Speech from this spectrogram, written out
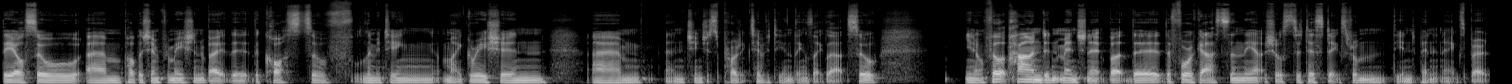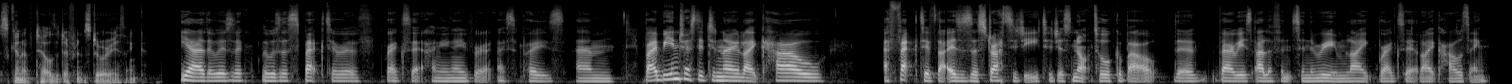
they also um, publish information about the, the costs of limiting migration um, and changes to productivity and things like that. So, you know, Philip Hammond didn't mention it, but the, the forecasts and the actual statistics from the independent experts kind of tells a different story, I think. Yeah, there was a there was a spectre of Brexit hanging over it, I suppose. Um, but I'd be interested to know like how effective that is as a strategy to just not talk about the various elephants in the room, like Brexit, like housing.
